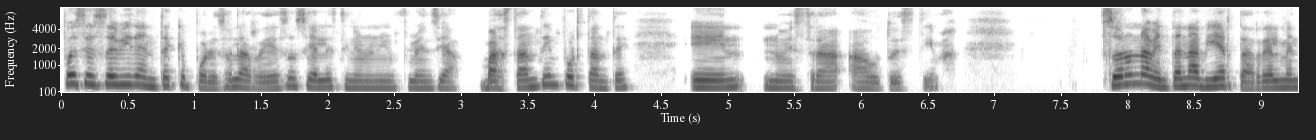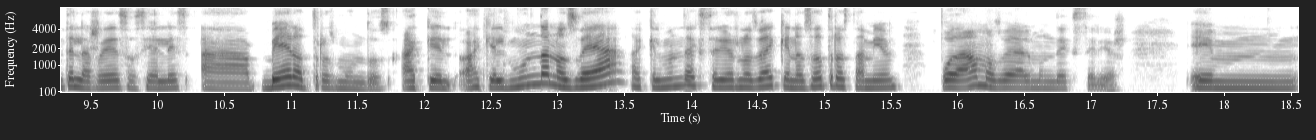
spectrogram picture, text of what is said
pues es evidente que por eso las redes sociales tienen una influencia bastante importante en nuestra autoestima. Son una ventana abierta realmente las redes sociales a ver otros mundos, a que a que el mundo nos vea, a que el mundo exterior nos vea y que nosotros también podamos ver al mundo exterior. Em,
